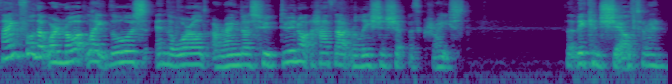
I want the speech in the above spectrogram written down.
Thankful that we're not like those in the world around us who do not have that relationship with Christ that they can shelter in.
